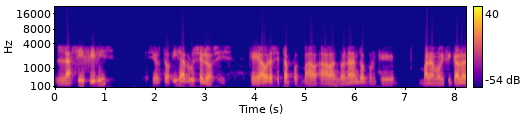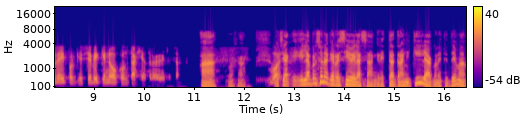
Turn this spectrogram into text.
la sífilis, ¿cierto? Y la brucelosis, que ahora se está pues, abandonando porque van a modificar la ley porque se ve que no contagia a través de la sangre. Ah, ajá. Bueno, O sea, ¿y la persona que recibe la sangre está tranquila con este tema?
